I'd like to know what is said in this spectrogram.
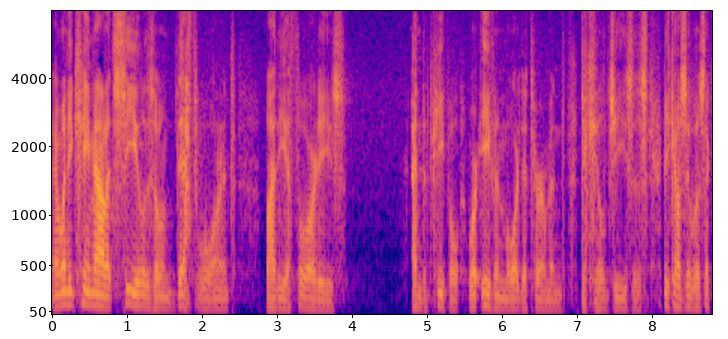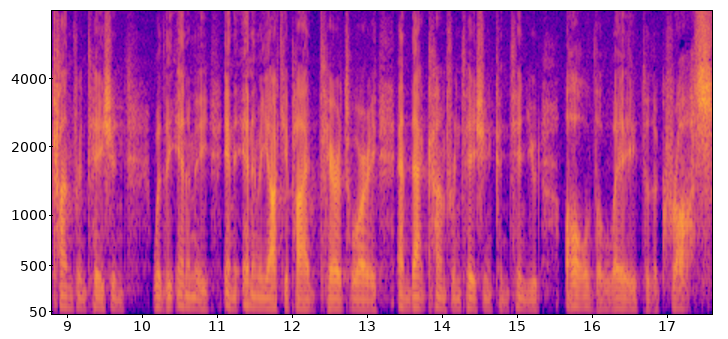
And when he came out, it sealed his own death warrant by the authorities. And the people were even more determined to kill Jesus because it was a confrontation with the enemy in enemy occupied territory. And that confrontation continued all the way to the cross.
